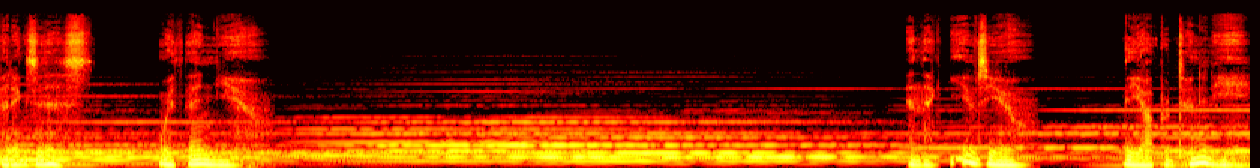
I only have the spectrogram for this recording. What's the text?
that exists within you. And that gives you the opportunity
